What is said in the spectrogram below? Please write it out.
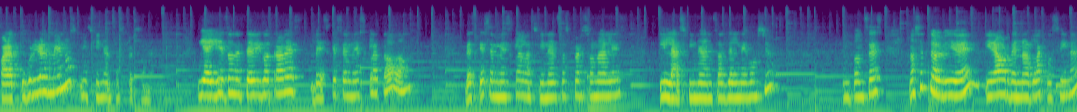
para cubrir al menos mis finanzas personales. Y ahí es donde te digo otra vez, ves que se mezcla todo, ves que se mezclan las finanzas personales y las finanzas del negocio. Entonces, no se te olvide ir a ordenar la cocina,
